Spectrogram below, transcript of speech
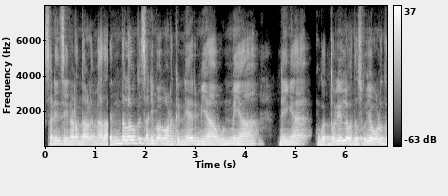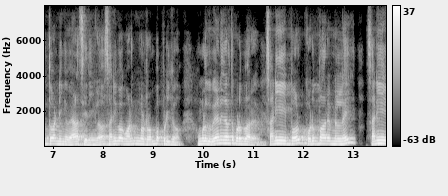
சனி திசை நடந்தாலுமே அதான் எந்த அளவுக்கு சனி பகவானுக்கு நேர்மையாக உண்மையாக நீங்கள் உங்கள் தொழிலில் வந்து சுய ஒழுக்கத்தோடு நீங்கள் வேலை செய்கிறீங்களோ சனி பகவானுக்கு உங்களுக்கு ரொம்ப பிடிக்கும். உங்களுக்கு வேணுங்கிறத கொடுப்பாரு. சனியை போல் கொடுப்பாரும் இல்லை சனியை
